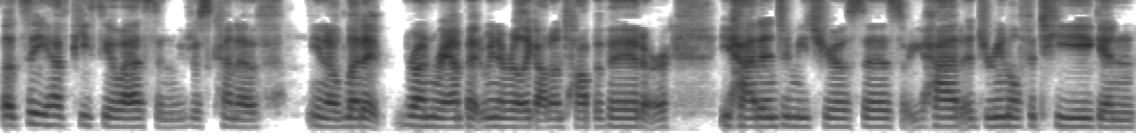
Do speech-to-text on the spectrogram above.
let's say you have PCOS and we just kind of you know let it run rampant we never really got on top of it or you had endometriosis or you had adrenal fatigue and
